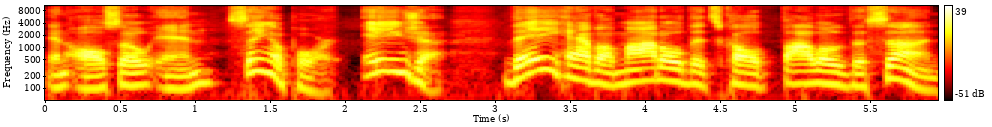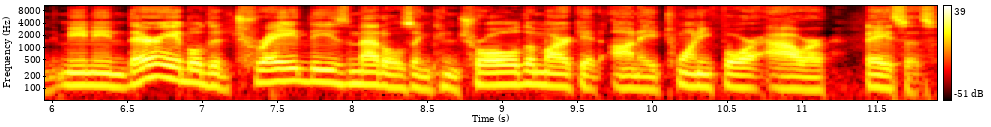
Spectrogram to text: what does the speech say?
and also in Singapore, Asia. They have a model that's called follow the sun, meaning they're able to trade these metals and control the market on a 24 hour basis.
